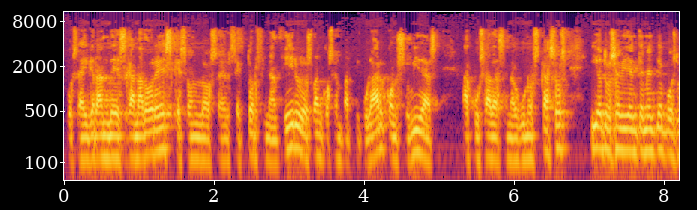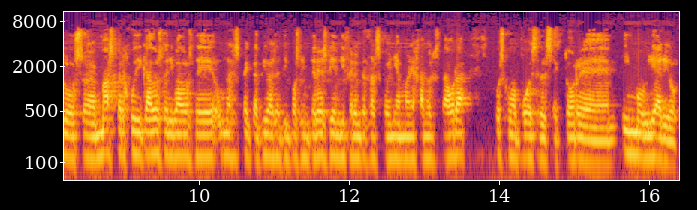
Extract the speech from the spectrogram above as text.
pues hay grandes ganadores, que son los, el sector financiero y los bancos en particular, con subidas acusadas en algunos casos, y otros, evidentemente, pues los eh, más perjudicados derivados de unas expectativas de tipos de interés bien diferentes a las que venían manejando hasta ahora, pues como puede ser el sector eh, inmobiliario.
